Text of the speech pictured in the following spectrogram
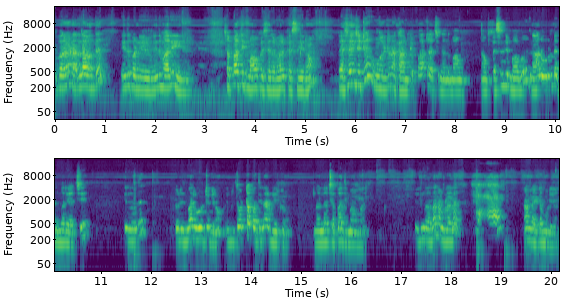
இப்ப நல்லா வந்து இது பண்ணி இது மாதிரி சப்பாத்திக்கு மாவு பிசைகிற மாதிரி பிசையணும். பிசைஞ்சிட்டு உங்கள்கிட்ட நான் காமிக்க பார்த்து ஆச்சுங்க அந்த மாவு. நான் பிசைஞ்ச மாவு நாலு உருண்டை இந்த மாதிரி ஆச்சு. இது வந்து இப்படி இது மாதிரி உருட்டிக்கணும். இப்படி தொட்டை பார்த்திங்கன்னா இப்படி இருக்கணும். நல்லா சப்பாத்தி மாவு மாதிரி. இருந்தால் தான் நம்மளால் நல்லா இட முடியும்.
